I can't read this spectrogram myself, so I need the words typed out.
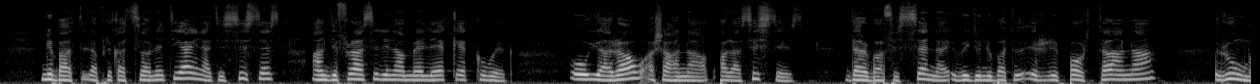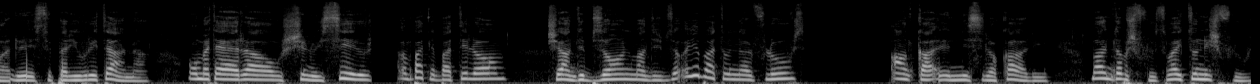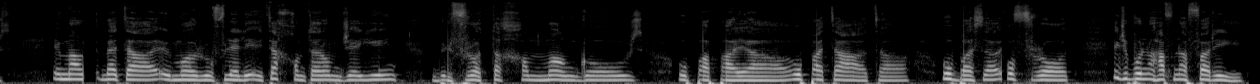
nibgħat l-applikazzjoni tiegħi ngħid is-sisters għandi frasi li nagħmel hekk hekk u hekk. U jaraw għax aħna bħala sisters darba fis-sena jridu nibatu ir-report tagħna ruma li superjuri tagħna. U meta jaraw x'inhu jsiru, mbagħad nibatilhom xi għandi bżonn, m'għandix bżonn, u jibatunna l-flus Anka n-nies lokali ma għandhomx flus, ma jtunix flus. Imma meta jmorru fl-eliqi tagħhom tarhom ġejjin bil-frott tagħhom mangoes u papaja u patata u basa u frott, iġibuna ħafna affarijiet.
